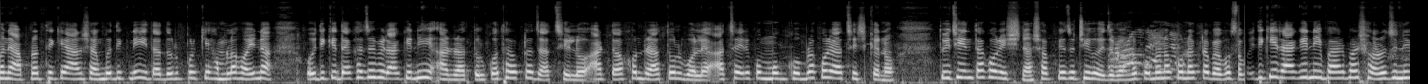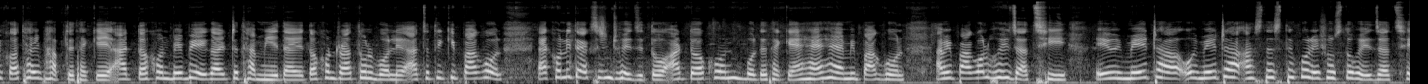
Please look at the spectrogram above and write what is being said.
মানে আপনার থেকে আর সাংবাদিক নেই? তাদের উপর কি হামলা হয় না? ওইদিকে দেখা যাবে রাগিনী আর রাতুল কোথাও একটা যাচ্ছিল। আর তখন রাতুল বলে আচ্ছা এরকম মুখ গোমরা করে আছিস কেন? তুই চিন্তা করিস না সব কিছু ঠিক হয়ে যাবে। আমরা কোনো না কোনো একটা ব্যবস্থা ওইদিকে রাগিনী বারবার সরোজিনীর কথাই ভাবতে থাকে। আর তখন ভেবে গাড়িটা থামিয়ে দেয়। তখন রাতুল বলে আচ্ছা তুই কি পাগল? এখনই তো অ্যাক্সিডেন্ট হয়ে যেত। আর তখন বলতে থাকে হ্যাঁ হ্যাঁ আমি পাগল। আমি পাগল হয়ে যাচ্ছি। এই মেয়েটা ওই মেয়েটা আস্তে আস্তে করে সুস্থ হয়ে যাচ্ছে।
